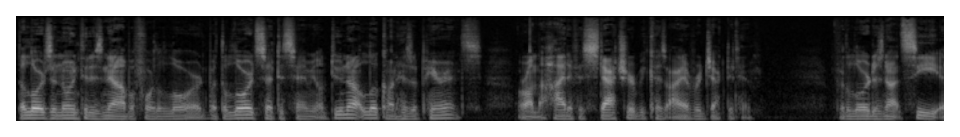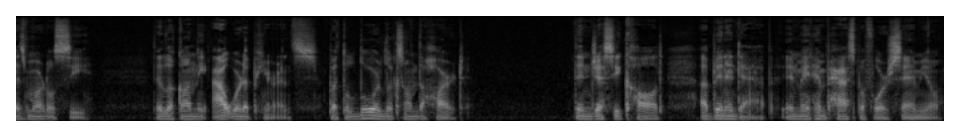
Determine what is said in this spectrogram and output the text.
the Lord's anointed is now before the Lord. But the Lord said to Samuel, Do not look on his appearance, or on the height of his stature, because I have rejected him. For the Lord does not see as mortals see. They look on the outward appearance, but the Lord looks on the heart. Then Jesse called Abinadab, and made him pass before Samuel.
